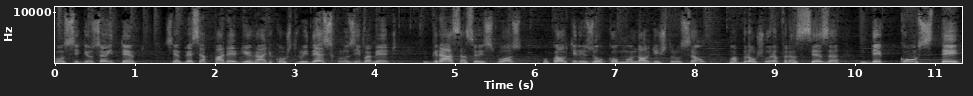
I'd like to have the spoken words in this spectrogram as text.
conseguiu seu intento, sendo esse aparelho de rádio construído exclusivamente graças a seu esforço, o qual utilizou como manual de instrução uma brochura francesa de Consté,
